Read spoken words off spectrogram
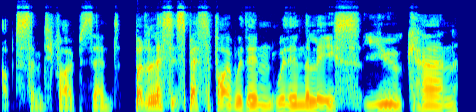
up to 75%. But unless it's specified within within the lease, you can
